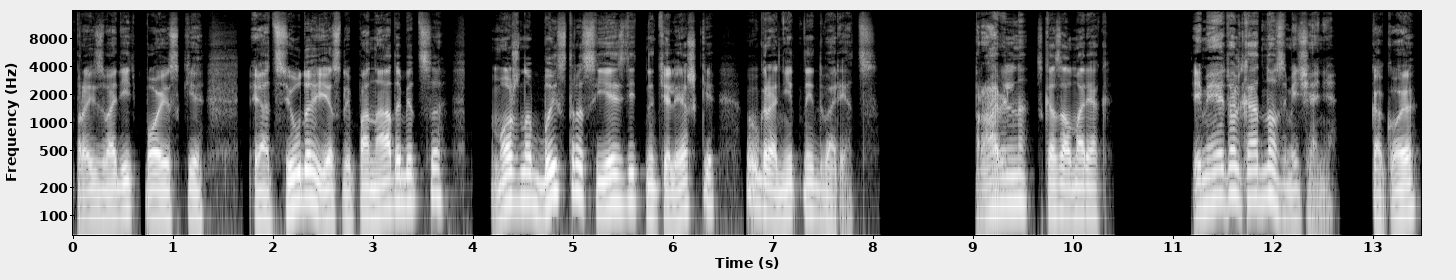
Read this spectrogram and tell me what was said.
производить поиски, и отсюда, если понадобится, можно быстро съездить на тележке в гранитный дворец». «Правильно», — сказал моряк. «Имею только одно замечание». «Какое?»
